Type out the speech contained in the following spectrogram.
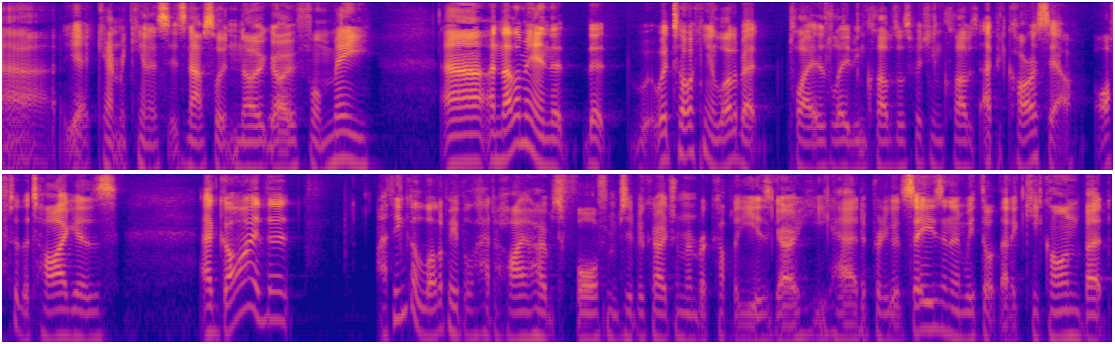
uh, yeah, Cam McInnes, is an absolute no go for me. Uh, another man that, that we're talking a lot about players leaving clubs or switching clubs, Api Koroisau, off to the Tigers. A guy that I think a lot of people had high hopes for from Supercoach. Remember a couple of years ago he had a pretty good season and we thought that'd kick on, but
